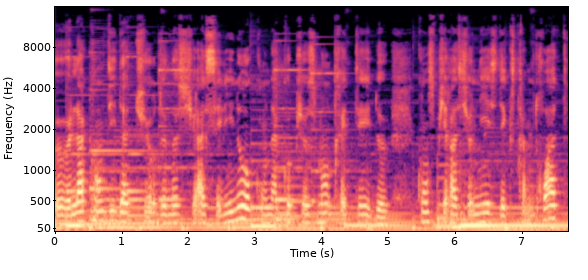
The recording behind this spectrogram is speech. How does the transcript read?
euh, la candidature de M. Asselineau, qu'on a copieusement traité de conspirationniste d'extrême droite,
